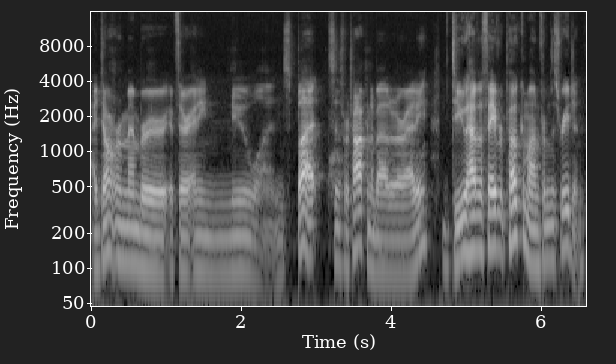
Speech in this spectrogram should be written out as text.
I don't remember if there are any new ones. But since we're talking about it already, do you have a favorite Pokemon from this region?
